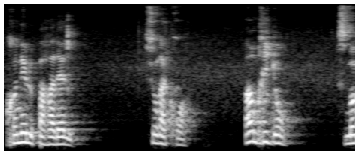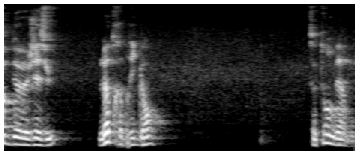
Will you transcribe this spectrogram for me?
prenez le parallèle sur la croix. Un brigand se moque de Jésus, l'autre brigand se tourne vers lui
